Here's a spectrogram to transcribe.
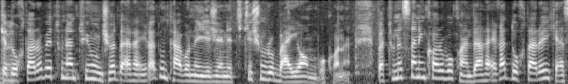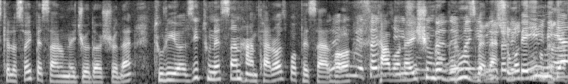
که دخترها بتونن توی اونجا در حقیقت اون توانایی ژنتیکشون رو بیان بکنن و تونستن این کارو بکنن. در حقیقت دخترایی که از کلاس های پسرونه جدا شدن تو ریاضی تونستن همتراز با پسرها تواناییشون رو بروز بدن. به این میگن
